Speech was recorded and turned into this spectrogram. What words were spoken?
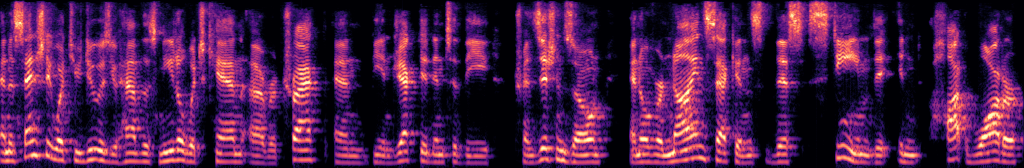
And essentially what you do is you have this needle which can uh, retract and be injected into the transition zone. And over nine seconds, this steam, the in hot water,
